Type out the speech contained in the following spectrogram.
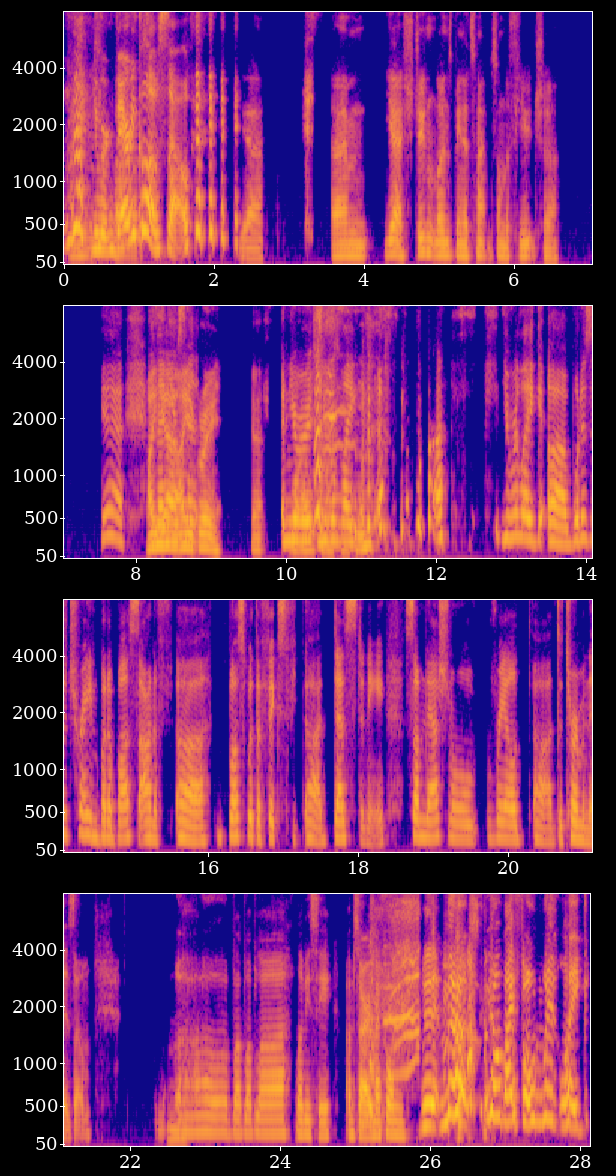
I knew it was You were very close though. Yeah. Um. Yeah. Student loans being attacks on the future. yeah. Ah, And then yeah, I agree. And you What were you were like you were like, uh, what is a train but a bus on a uh bus with a fixed uh destiny? Some national rail uh determinism. Mm. Oh, blah blah blah. Let me see. I'm sorry, my phone. no, my phone went like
